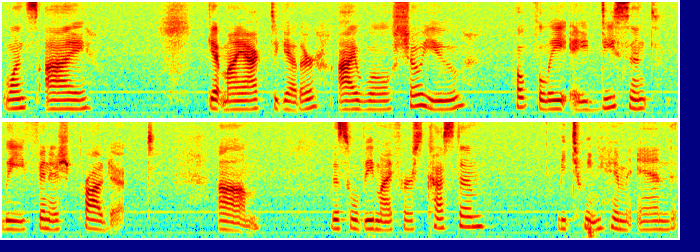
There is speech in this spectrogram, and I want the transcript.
once I get my act together I will show you hopefully a decently finished product. um, this will be my first custom between him and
